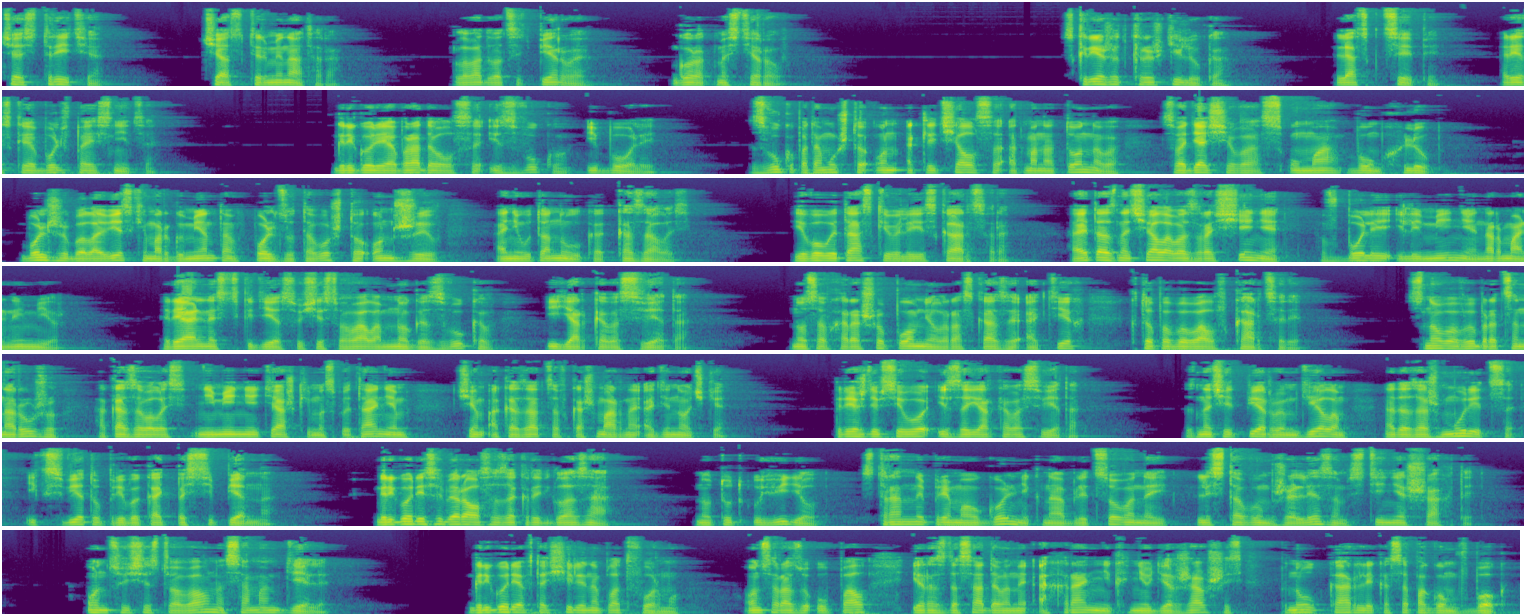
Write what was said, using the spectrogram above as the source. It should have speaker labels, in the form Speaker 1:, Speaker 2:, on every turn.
Speaker 1: Часть третья. Час Терминатора. Глава 21. Город мастеров. Скрежет крышки люка. Лязг цепи. Резкая боль в пояснице. Григорий обрадовался и звуку, и боли. Звуку потому, что он отличался от монотонного, сводящего с ума бум-хлюп. Боль же была веским аргументом в пользу того, что он жив, а не утонул, как казалось. Его вытаскивали из карцера, а это означало возвращение в более или менее нормальный мир. Реальность, где существовало много звуков и яркого света. Носов хорошо помнил рассказы о тех, кто побывал в карцере. Снова выбраться наружу оказывалось не менее тяжким испытанием, чем оказаться в кошмарной одиночке. Прежде всего из-за яркого света – Значит, первым делом надо зажмуриться и к свету привыкать постепенно. Григорий собирался закрыть глаза, но тут увидел странный прямоугольник на облицованной листовым железом стене шахты. Он существовал на самом деле. Григория втащили на платформу. Он сразу упал, и раздосадованный охранник, не удержавшись, пнул карлика сапогом в бок.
